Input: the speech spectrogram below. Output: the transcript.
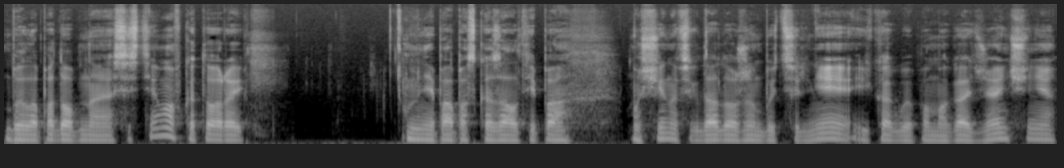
была подобная система, в которой мне папа сказал, типа, мужчина всегда должен быть сильнее и как бы помогать женщине,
